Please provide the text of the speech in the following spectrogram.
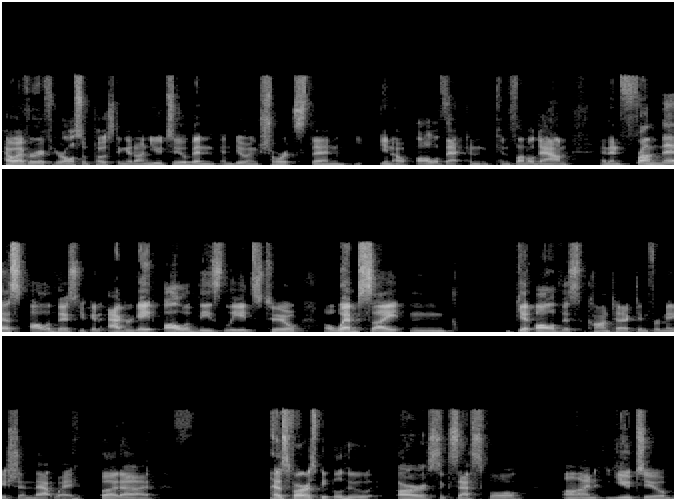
However, if you're also posting it on YouTube and, and doing shorts, then you know all of that can can funnel down. And then from this, all of this, you can aggregate all of these leads to a website and get all of this contact information that way. But uh, as far as people who are successful on YouTube,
